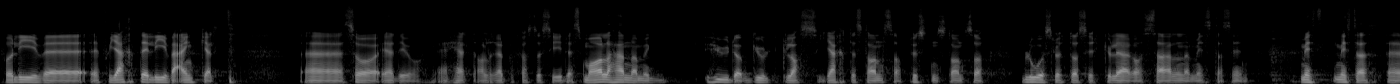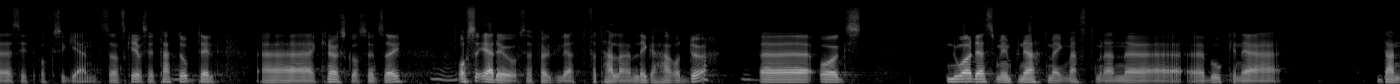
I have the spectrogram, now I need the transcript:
for, livet, for hjertet er livet enkelt. Uh, så er det jo helt allerede på første side. Smale hender med hud av gult glass. Hjertet stanser, pusten stanser, blodet slutter å sirkulere, og selene mister, sin, mister eh, sitt oksygen. Så han skriver seg tett opp til eh, Knausgård, syns jeg. Mm. Og så er det jo selvfølgelig at fortelleren ligger her og dør. Mm. Eh, og noe av det som imponerte meg mest med denne uh, boken, er den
